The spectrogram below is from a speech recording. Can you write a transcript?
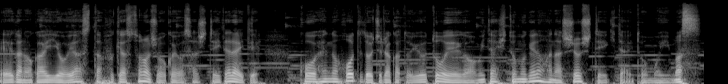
映画の概要やスタッフキャストの紹介をさせていただいて、後編の方でどちらかというと映画を見た人向けの話をしていきたいと思います。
